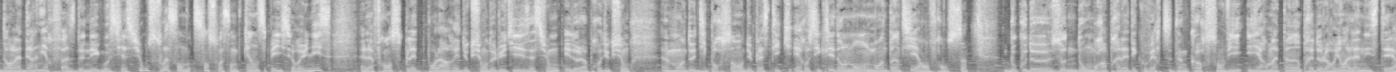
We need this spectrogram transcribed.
dans la dernière phase de négociation. 60 175 pays se réunissent. La France plaide pour la réduction de l'utilisation et de la production. Moins de 10% du plastique est recyclé dans le monde, moins d'un tiers en France. Beaucoup de zones d'ombre après la découverte d'un corps sans vie hier matin près de Lorient à Lanester.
